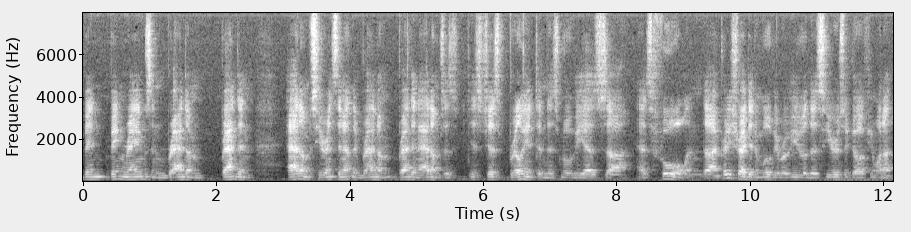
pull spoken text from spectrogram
Bing, Ving Rhames and Brandon, Brandon Adams here, incidentally, Brandon Brandon Adams is is just brilliant in this movie as uh, as Fool, and uh, I'm pretty sure I did a movie review of this years ago. If you want to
